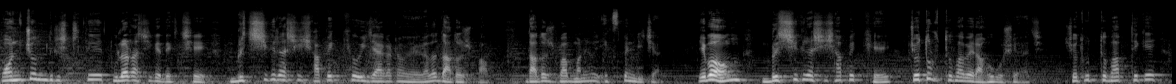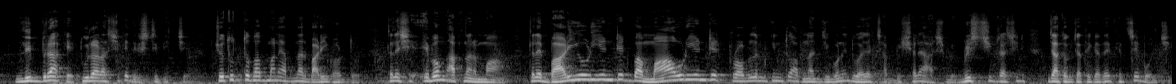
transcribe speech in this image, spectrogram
পঞ্চম দৃষ্টিতে তুলা রাশিকে দেখছে, বৃশ্চিক রাশির সাপেক্ষে ওই জায়গাটা হয়ে গেল দ্বাদশ ভাব। দ্বাদশ ভাব মানে এক্সপেন্ডিচার এবং বৃশ্চিক রাশি সাপেক্ষে চতুর্থভাবে রাহু বসে আছে। চতুর্থ ভাব থেকে লিব্রাকে, তুলা রাশিকে দৃষ্টি দিচ্ছে। চতুর্থ ভাব মানে আপনার বাড়ি ঘরদোর তাহলে সে, এবং আপনার মা। তাহলে বাড়ি ওরিয়েন্টেড বা মা ওরিয়েন্টেড প্রবলেম কিন্তু আপনার জীবনে দু হাজার ছাব্বিশ সালে আসবে। বৃশ্চিক রাশির জাতক জাতিকাদের ক্ষেত্রে বলছি।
